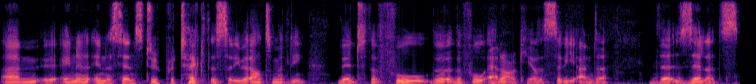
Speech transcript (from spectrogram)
um, in a, in a sense to protect the city, but ultimately led to the full the, the full anarchy of the city under the zealots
